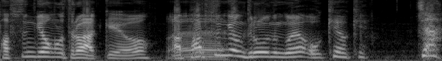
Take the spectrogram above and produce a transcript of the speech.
밥순경으로 들어갈게요. 에. 밥순경 들어오는 거야? 오케이 오케이 자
